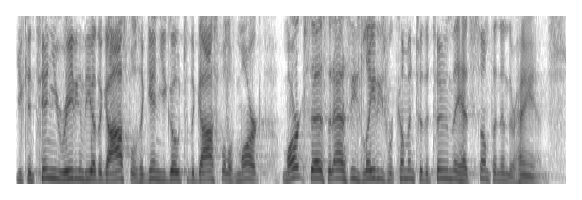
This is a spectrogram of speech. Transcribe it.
You continue reading the other Gospels. Again, you go to the Gospel of Mark. Mark says that as these ladies were coming to the tomb, they had something in their hands.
